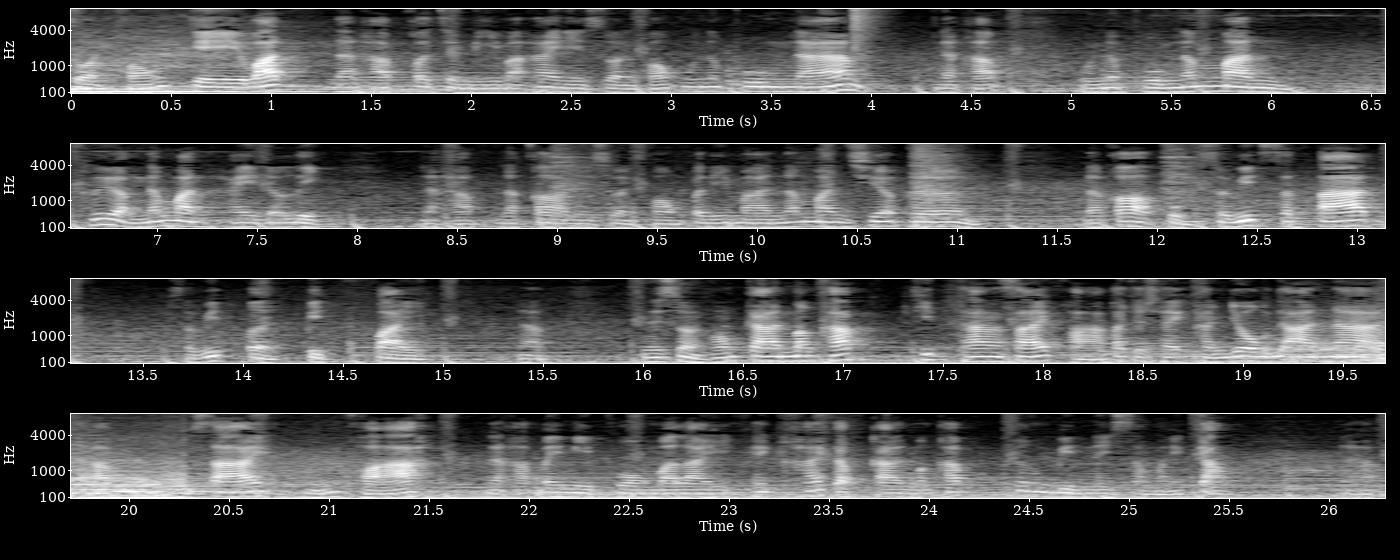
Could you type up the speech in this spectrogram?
ส่วนของเกวัดนะครับ ก็จะมีมาให้ในส่วนของอุณหภูมิน้ำนะครับ อุณหภูมิน้ำมัน เครื่องน้ำมันไฮดรอลิกนะครับ แล้วก็ในส่วนของปริมาณน้ำมันเชื้อเพลิง แล้วก็ปุ่มสวิตช์สตาร์ทสวิตช์เปิดปิดไฟนะครับในส่วนของการบังคับทิศทางซ้ายขวาก็จะใช้คันโยกด้านหน้านะครับหันซ้ายหมุนขวานะครับไม่มีพวงมาลัยคล้ายๆ กับการบังคับเครื่องบินในสมัยเก่านะครับ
